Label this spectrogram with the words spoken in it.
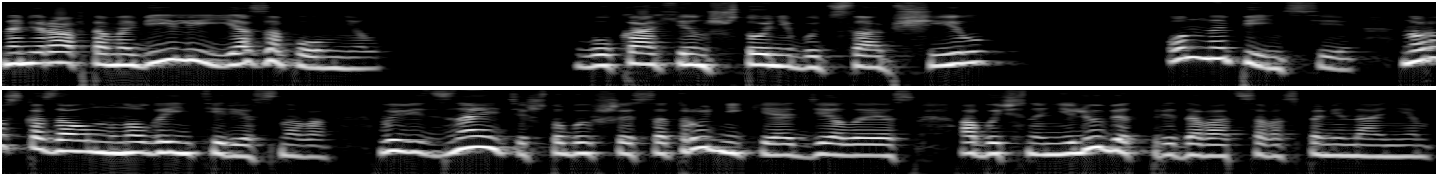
Номера автомобилей я запомнил. «Лукахин что-нибудь сообщил?» Он на пенсии, но рассказал много интересного. Вы ведь знаете, что бывшие сотрудники отдела С обычно не любят предаваться воспоминаниям.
